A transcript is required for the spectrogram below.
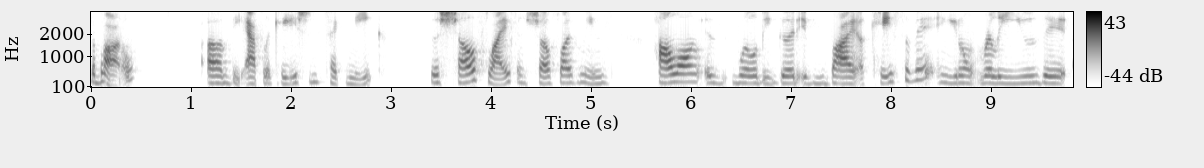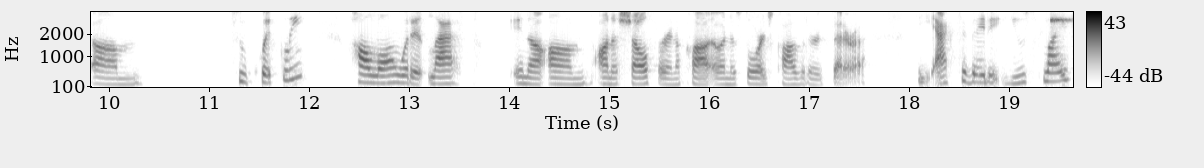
the bottle. Um, the application technique, the shelf life, and shelf life means how long is will it be good if you buy a case of it and you don't really use it um, too quickly. How long would it last in a um, on a shelf or in a closet or in a storage closet or etc. The activated use life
